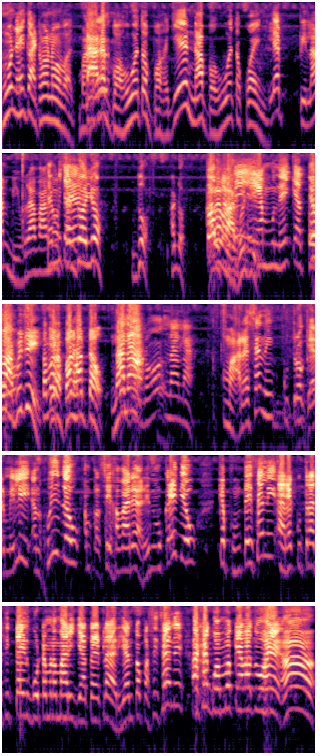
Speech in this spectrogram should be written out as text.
હું નહીં કાઢવાનો અવાજ. મારે- તારે બહુ હોય તો ભજે ના બહુ હોય તો કોઈ નહીં. લે પેલા બીવરાવાનો છે. જો લ્યો. જો હડો. કરો વાઘુજી. એમ હું નહીં કહેતો. એ વાઘુજી. તમારા ભાન હાથ દાવ ના ના. ના ના. મારે છે ને કૂતરો ઘેર મિલી અને હુઈ જવું અને પછી હવારે હરીને મુકાઈ કહી દેવું કે ફૂમતે છે ને અરે કૂતરાથી ત્રણ ગોટમણા મારી ગયા હતા એટલે હરિયાન તો પછી છે ને આખા ગામમાં કહેવા જો હે. હા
